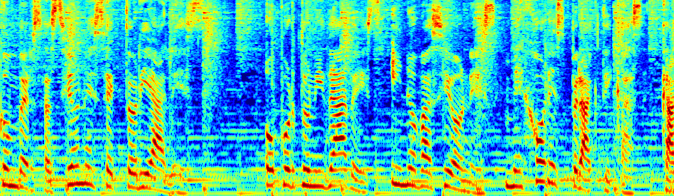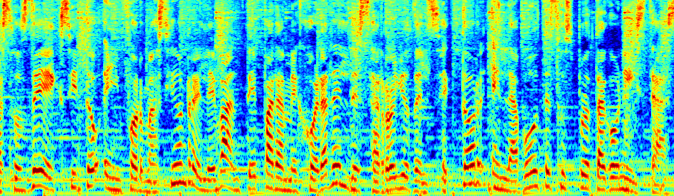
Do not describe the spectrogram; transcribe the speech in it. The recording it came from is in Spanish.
Conversaciones sectoriales. Oportunidades, innovaciones, mejores prácticas, casos de éxito e información relevante para mejorar el desarrollo del sector en la voz de sus protagonistas.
